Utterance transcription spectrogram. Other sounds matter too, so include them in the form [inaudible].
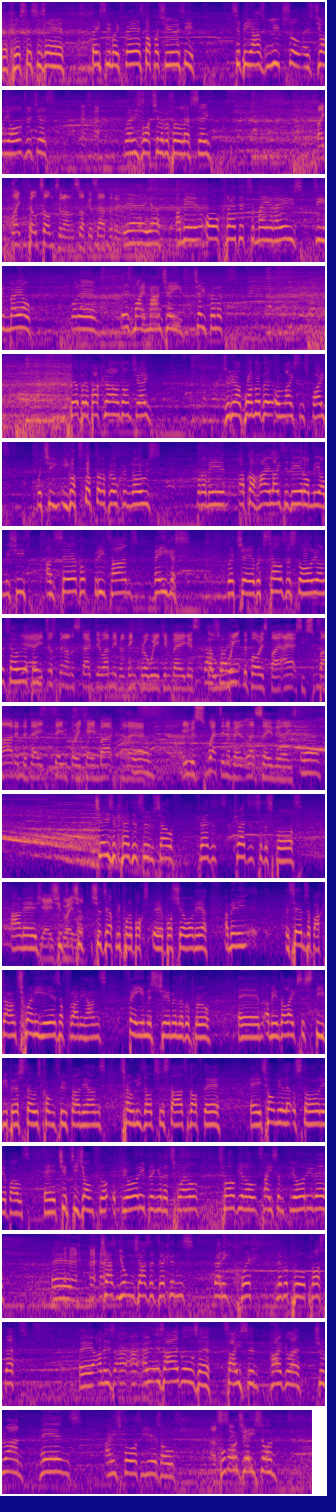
Yeah, Chris, this is uh, basically my first opportunity to be as neutral as Johnny Aldridge is when he's watching Liverpool FC. Like like Phil Thompson on a soccer Saturday. Yeah, yeah. I mean, all credit to Mayonnaise, Dean Mayo. But um, here's my man, Jay, Jay Phillips. A Little bit of background on Jay. Only had one other unlicensed fight, which he, he got stopped on a broken nose. But I mean, I've got highlighted here on me on my sheet and circled three times Vegas, which uh, which tells a story on its own. I Yeah, think. he'd just been on a stag do, hadn't he, for, I think, for a week in Vegas. That's the right, week yeah. before his fight, I actually sparred him the day day before he came back, and uh, he was sweating a bit, let's say the least. Jay's a credit to himself, credit credit to the sport, and uh, Yeah, he's a should, great should, should definitely put a box, uh, boss show on here. I mean, he, in terms of background, 20 years of Franny Hands, famous gym in Liverpool. Um, I mean, the likes of Stevie Bristow's come through Franny Hands. Tony Dodson started off there. Uh, he told me a little story about uh, Gypsy John Fu- Fury bringing a 12, 12 year old Tyson Fury there. Um, [laughs] Jazz, young Jazza Dickens, very quick Liverpool prospect. Uh, and his, uh, uh, his idols are Tyson, Hagler, Duran, Hearns, and he's 40 years old. That's Come on. Jason.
